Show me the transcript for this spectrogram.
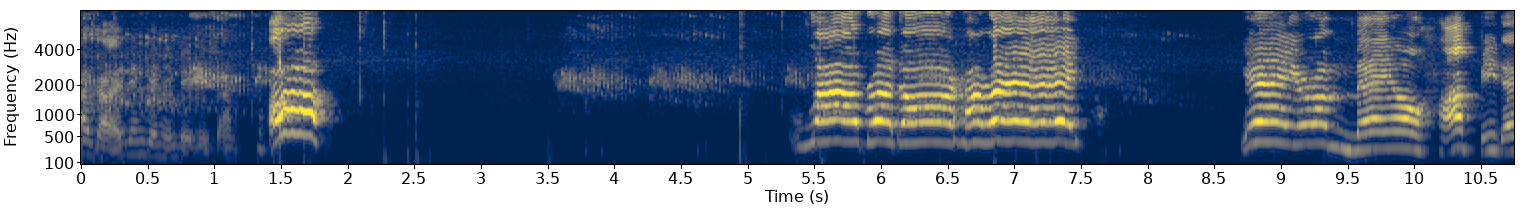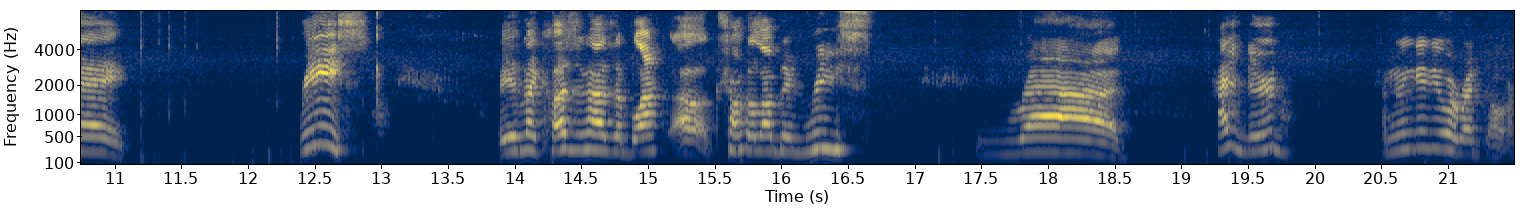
Oh god, I didn't get any babies. Um, ah! Labrador, hooray! Yay, you're a male. Happy day. Reese. Because my cousin has a black uh, chocolate lab named Reese. Rad. Hi, dude. I'm gonna give you a red color.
